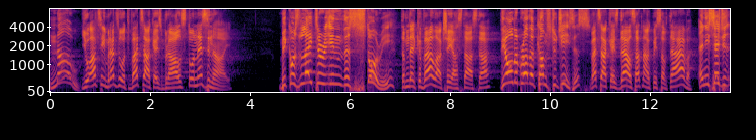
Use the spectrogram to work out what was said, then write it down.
know. Jo acīm redzot, vecākais brālis to nezināja. Because later in the story, Tādēļ, ka vēlāk šajā stāstā the older brother comes to Jesus vecākais dēls atnāk pie sava tēva and he says,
